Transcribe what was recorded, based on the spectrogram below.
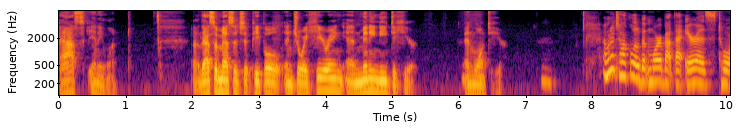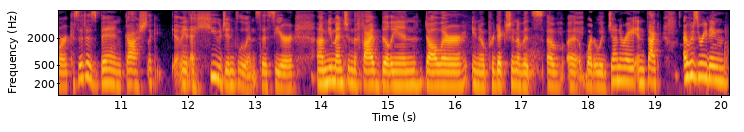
Ask anyone. Uh, that's a message that people enjoy hearing and many need to hear and want to hear. I want to talk a little bit more about that Eras tour because it has been, gosh, like I mean, a huge influence this year. Um, you mentioned the five billion dollar, you know, prediction of its of uh, what it would generate. In fact, I was reading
